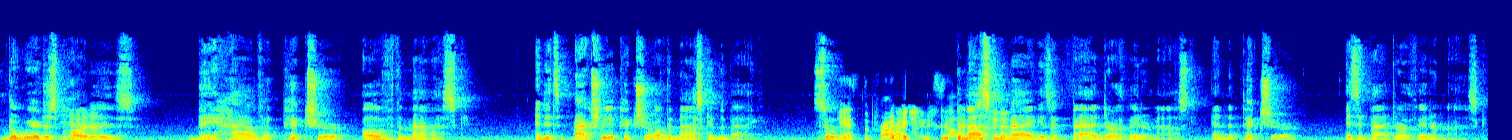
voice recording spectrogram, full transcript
The weirdest part Yeah. is they have a picture of the mask, and it's actually a picture of the mask in the bag. So Yeah, it's the product itself. the mask in the bag is a bad Darth Vader mask, and the picture is a bad Darth Vader mask.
